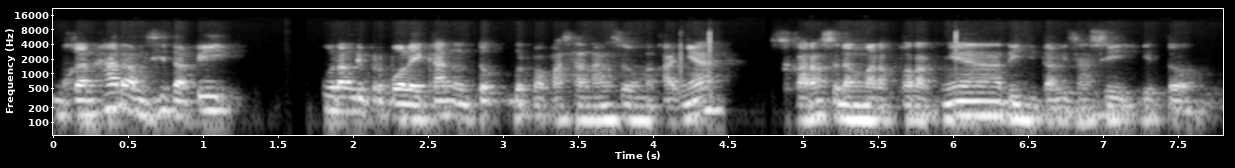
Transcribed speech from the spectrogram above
bukan haram sih tapi kurang diperbolehkan untuk berpapasan langsung. Makanya sekarang sedang marak-maraknya digitalisasi gitu.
